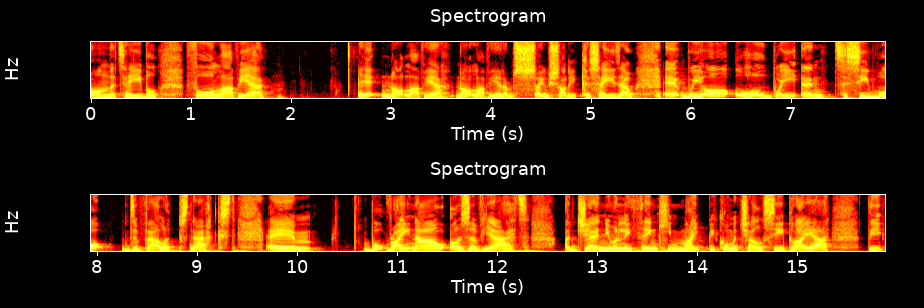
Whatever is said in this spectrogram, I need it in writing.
on the table for Lavia. It, not Lavia, not Lavia. I'm so sorry, Caicedo. Uh, we are all waiting to see what develops next. Um, but right now, as of yet, I genuinely think he might become a Chelsea player. The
